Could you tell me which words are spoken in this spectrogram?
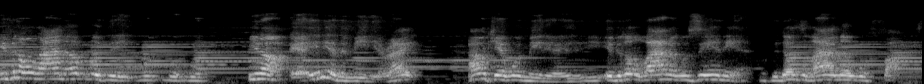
If it don't line up with the, with, with, with, you know, any of the media, right? I don't care what media, if it don't line up with CNN, if it doesn't line up with Fox,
